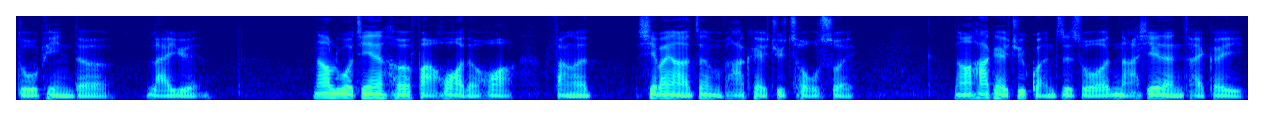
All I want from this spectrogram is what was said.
毒品的来源。那如果今天合法化的话，反而西班牙政府它可以去抽税，然后它可以去管制说哪些人才可以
